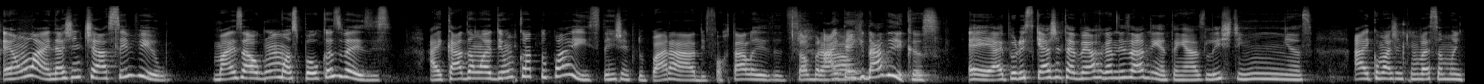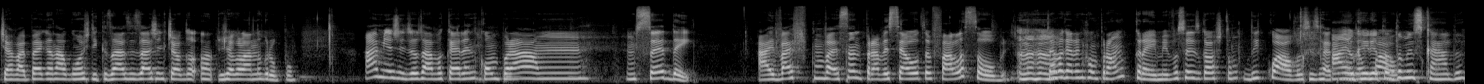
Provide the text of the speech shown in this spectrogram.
é online. A gente já se viu, mas algumas poucas vezes. Aí cada um é de um canto do país. Tem gente do Pará, de Fortaleza, de Sobral. Aí tem que dar dicas. É, aí por isso que a gente é bem organizadinha. Tem as listinhas. Aí como a gente conversa muito, já vai pegando algumas dicas. Às vezes a gente joga, joga lá no grupo. Ai, minha gente, eu tava querendo comprar um, um CD. Aí vai conversando pra ver se a outra fala sobre. Aham. Tava querendo comprar um creme. Vocês gostam de qual? Vocês recomendam Ah, eu queria qual? tanto uma escada.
